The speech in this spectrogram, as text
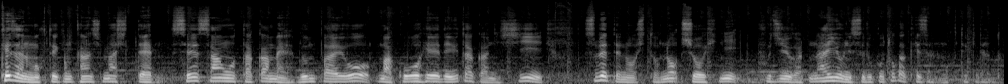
経済の目的に関しまして生産を高め分配をまあ公平で豊かにしすべての人の消費に不自由がないようにすることが経済の目的だと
